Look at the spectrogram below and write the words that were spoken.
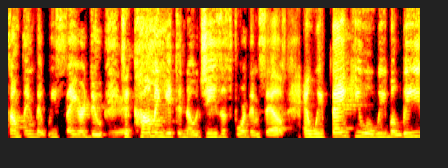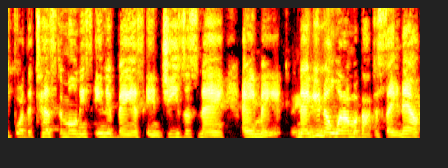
something that we say or do to come and get to know Jesus for themselves. And we thank you and we believe for the testimonies in advance in Jesus' name. Amen. Now, you know what I'm about to say now.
